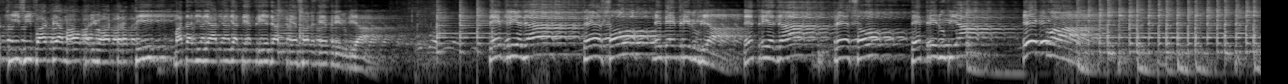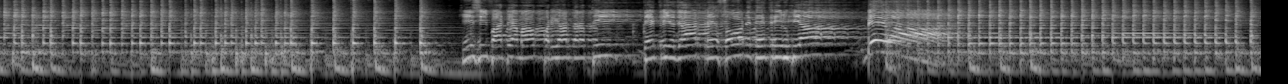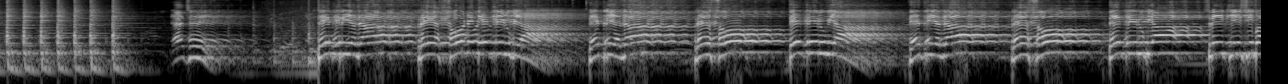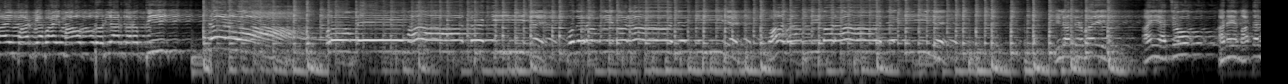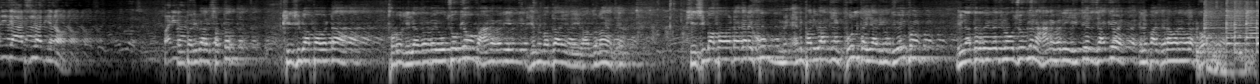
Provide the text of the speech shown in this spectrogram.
ખીસી પરિવાર રૂપિયા તરફથી માતાજી આરતી જ્યાં તેત્રીસ હજાર ત્રેસો ને તેત્રીસ રૂપિયા. તેત્રીસ હજાર ત્રેસો ને તેત્રીસ રૂપિયા. તેત્રીસ હજાર ત્રેસો તેત્રીસ રૂપિયા. એક વાર. પાટિયા માપ પરિવાર તરફથી તેત્રીસ હજાર ત્રેસો ને તેત્રીસ રૂપિયા બે અને માતાજી આશીર્વાદ ગેનો પરિવાર સતત ખીસી બાપા વટા થોડો લીલાધરભાઈ ઓછો ગયો, ભાણે વળી એમ એનું બધા નહીં વાંધો ના છે ખીસી બાપા વટા કરે ખૂબ એને પરિવારની ફૂલ તૈયારી હોતી હોય પણ લીલાધરભાઈ વચમાં ઓછું ગયો ને હાણે વળી હિતેશ જાગ્યો હોય એટલે પાછળ ઠોક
